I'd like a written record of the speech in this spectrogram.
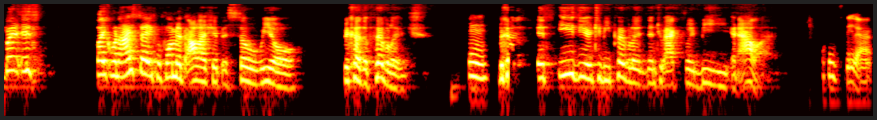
but it's like when I say performative allyship is so real because of privilege. Mm. Because it's easier to be privileged than to actually be an ally. I can see that.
